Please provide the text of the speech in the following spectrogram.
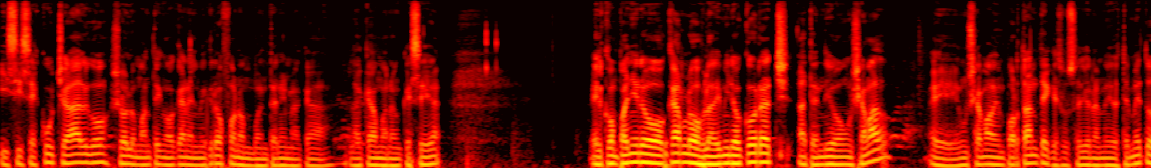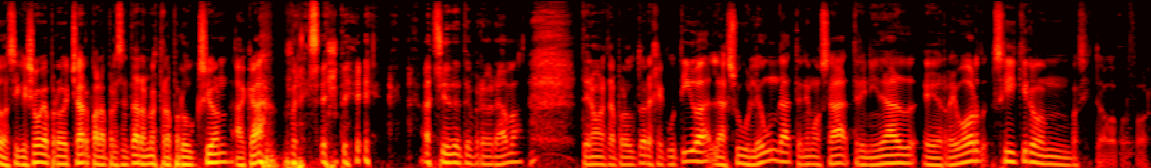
Y si se escucha algo, yo lo mantengo acá en el micrófono, mantenerme acá la cámara aunque sea. El compañero Carlos Vladimiro Corach atendió un llamado. Eh, un llamado importante que sucedió en el medio de este método. Así que yo voy a aprovechar para presentar a nuestra producción acá, presente, haciendo este programa. Tenemos a nuestra productora ejecutiva, la Sus Leunda. Tenemos a Trinidad eh, Rebord. Sí, quiero un vasito agua, por favor.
